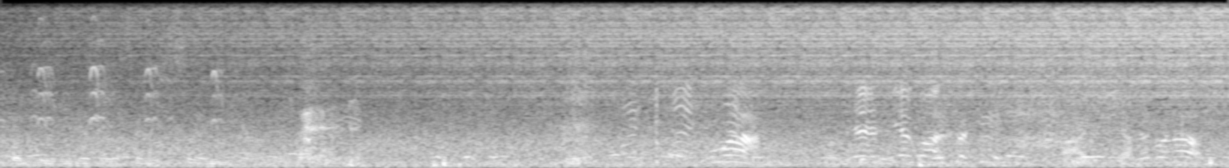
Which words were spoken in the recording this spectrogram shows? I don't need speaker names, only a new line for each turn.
sei quantos dias Uma! Agora! Isso aqui! Diagonal!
